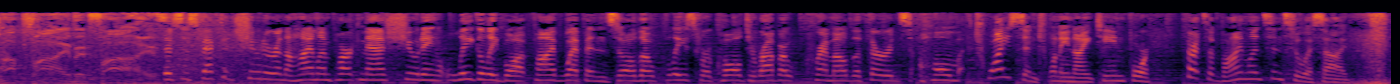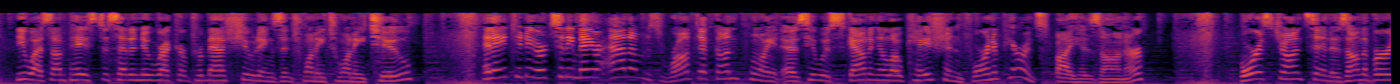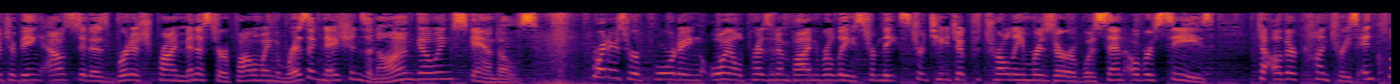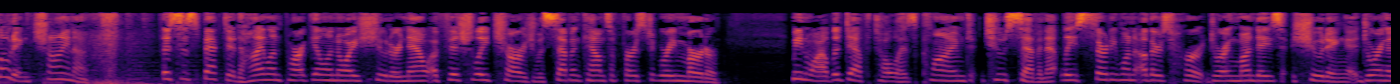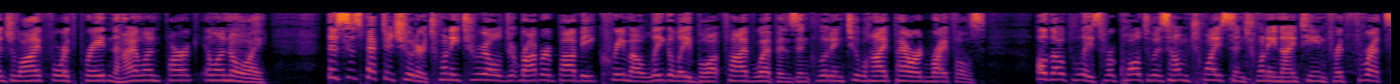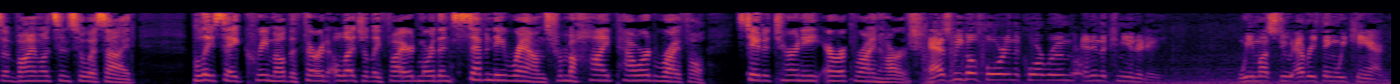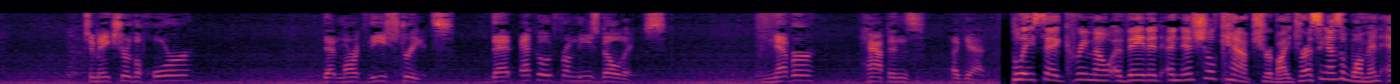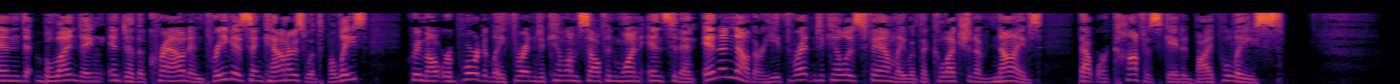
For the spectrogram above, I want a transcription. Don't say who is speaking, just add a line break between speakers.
top five at five.
The suspected shooter in the Highland Park mass shooting legally bought five weapons, although police were called to Robert Crimo III's home twice in 2019 for threats of violence and suicide. The U.S. on pace to set a new record for mass shootings in 2022. An aide to New York City Mayor Adams robbed at gunpoint as he was scouting a location for an appearance by his honor. Boris Johnson is on the verge of being ousted as British Prime Minister following resignations and ongoing scandals. Reuters reporting oil President Biden released from the Strategic Petroleum Reserve was sent overseas to other countries, including China. The suspected Highland Park, Illinois shooter now officially charged with seven counts of first degree murder. Meanwhile, the death toll has climbed to seven. At least 31 others hurt during Monday's shooting during a July 4th parade in Highland Park, Illinois. The suspected shooter, 22 year old Robert Bobby Crimo, legally bought five weapons, including two high powered rifles. Although police were called to his home twice in 2019 for threats of violence and suicide. Police say Crimo III allegedly fired more than 70 rounds from a high powered rifle State Attorney Eric Rinehart.
As we go forward in the courtroom and in the community, we must do everything we can to make sure the horror that marked these streets, that echoed from these buildings, never happens again.
Police say Crimo evaded initial capture by dressing as a woman and blending into the crowd in previous encounters with police. Crimo reportedly threatened to kill himself in one incident. In another, he threatened to kill his family with a collection of knives that were confiscated by police.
